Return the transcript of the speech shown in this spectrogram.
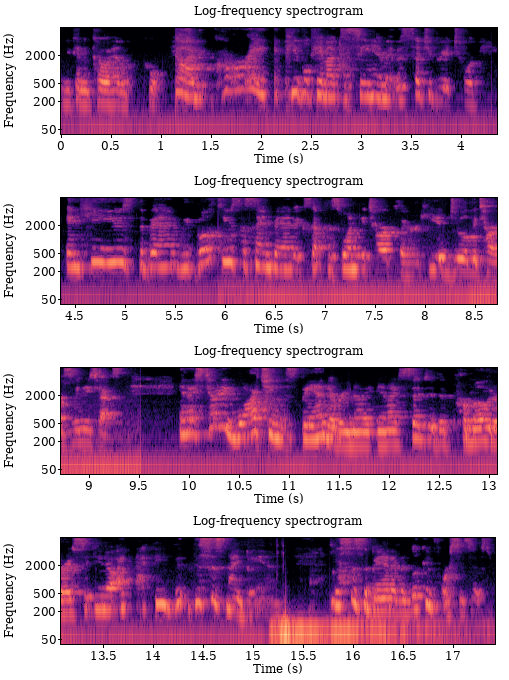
you can go ahead cool. God great. People came out to see him. It was such a great tour. And he used the band we both used the same band except this one guitar player. He had dual guitars vinny tex and i started watching this band every night and i said to the promoter i said you know i, I think th- this is my band. This is the band i've been looking for since i was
